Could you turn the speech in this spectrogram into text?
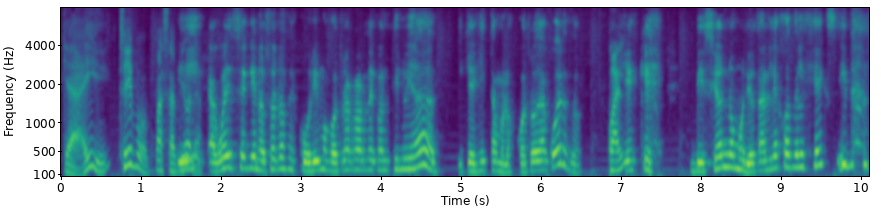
¿Qué hay? Sí, pues pasa piola. Y acuérdense que nosotros descubrimos otro error de continuidad y que aquí estamos los cuatro de acuerdo. ¿Cuál? que es que Visión no murió tan lejos del Hex y tan,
